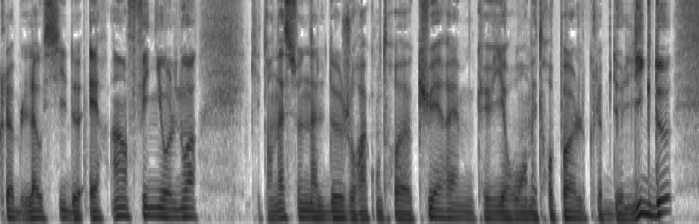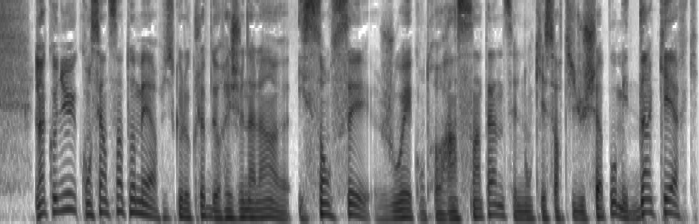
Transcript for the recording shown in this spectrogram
club là aussi de R1. Feigny-Aulnois qui est en National 2 jouera contre QRM, Quevilly en métropole, club de Ligue 2. L'inconnu concerne Saint-Omer, puisque le club de Régional 1 euh, est censé jouer contre Reims-Sainte-Anne, c'est le nom qui est sorti du chapeau, mais Dunkerque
